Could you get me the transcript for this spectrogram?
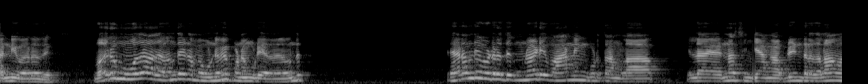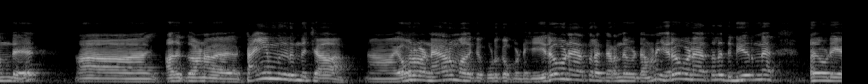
தண்ணி வருது. வரும்போது அதை வந்து நம்ம ஒண்ணுமே பண்ண முடியாது. அதை வந்து திறந்து விடுறதுக்கு முன்னாடி வார்னிங் கொடுத்தாங்களா? இல்லை என்ன செஞ்சாங்க அப்படின்றதெல்லாம் வந்து அதுக்கான டைம் இருந்துச்சா? எவ்வளோ நேரம் அதுக்கு கொடுக்கப்பட்டுச்சு? இரவு நேரத்தில் திறந்து விட்டாங்கன்னா இரவு நேரத்தில் திடீர்னு அதோடைய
